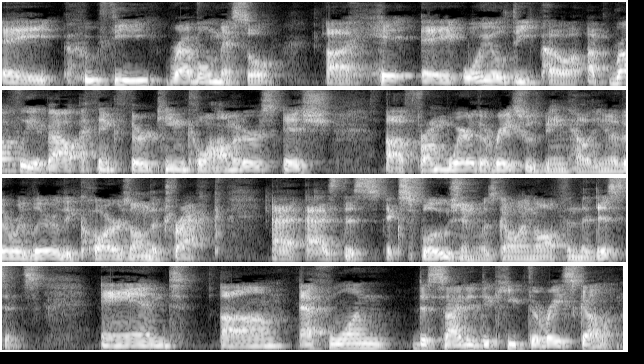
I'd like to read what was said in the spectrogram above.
a Houthi rebel missile uh, hit a oil depot, uh, roughly about I think 13 kilometers ish uh, from where the race was being held. You know, there were literally cars on the track as this explosion was going off in the distance, and um, F1 decided to keep the race going.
